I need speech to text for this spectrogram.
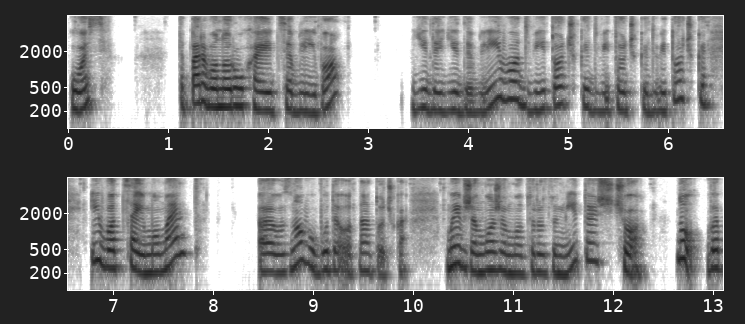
ось. Тепер воно рухається вліво. Їде, їде вліво, дві точки, дві точки, дві точки. І в цей момент е, знову буде одна точка. Ми вже можемо зрозуміти, що, ну, ви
